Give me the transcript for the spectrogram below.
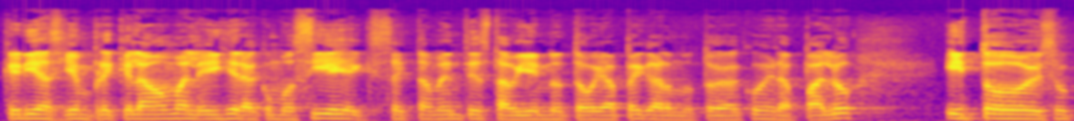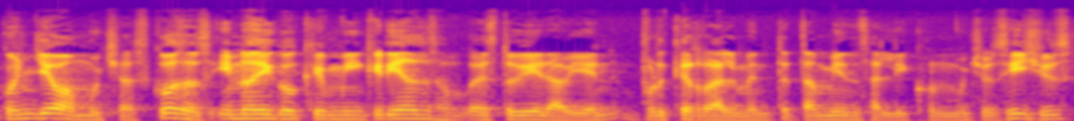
quería siempre que la mamá le dijera como sí, exactamente está bien, no te voy a pegar, no te voy a coger a palo, y todo eso conlleva muchas cosas. Y no digo que mi crianza estuviera bien, porque realmente también salí con muchos issues,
